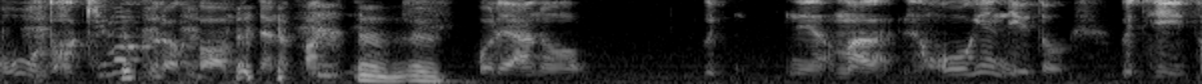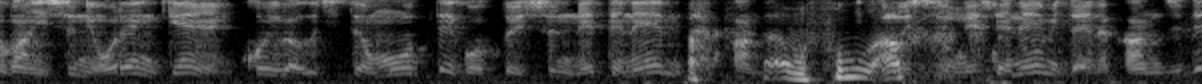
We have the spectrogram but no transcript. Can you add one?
おお、抱き枕か、みたいな感じで。うんうん。これあの、うね、まあ、方言で言うと、うち、そがん一緒におれんけん、恋はうちって思って、ごっと一緒に寝てね、みたいな感じ。あ、もうそんな、も一緒に寝てね、みたいな感じで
